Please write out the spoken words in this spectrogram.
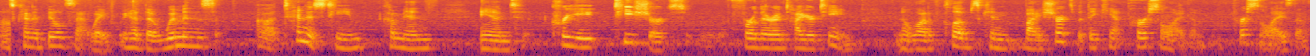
uh, it kind of builds that way. We had the women's uh, tennis team come in and create T-shirts for their entire team. You know, a lot of clubs can buy shirts, but they can't personalize them. Personalize them,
